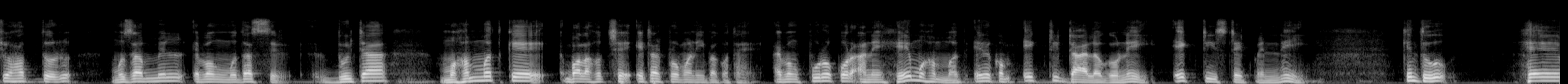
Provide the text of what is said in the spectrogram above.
চুয়াত্তর, মুজাম্মিল এবং মুদাসির দুইটা মোহাম্মদকে বলা হচ্ছে এটার প্রমাণই বা কোথায়? এবং পুরো কোরআনে হে মুহাম্মদ এরকম একটি ডায়ালগও নেই, একটি স্টেটমেন্ট নেই। কিন্তু হে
